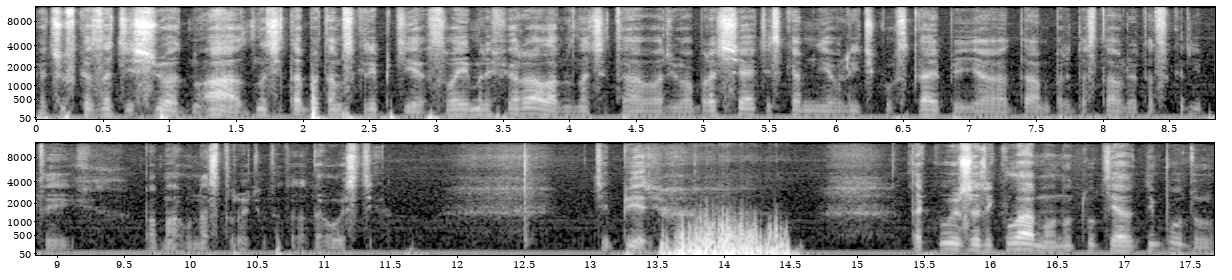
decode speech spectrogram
хочу сказать еще одну. А, значит, об этом скрипте. Своим рефералам, значит, говорю, обращайтесь ко мне в личку в скайпе, я дам, предоставлю этот скрипт и помогу настроить вот этот гости. Теперь такую же рекламу, но тут я не буду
